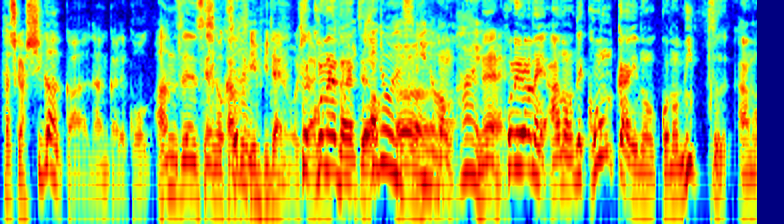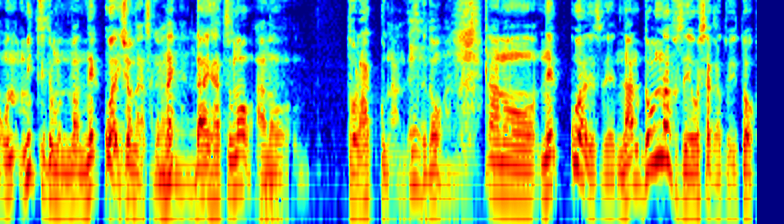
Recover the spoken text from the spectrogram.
確か滋賀かなんかでこう安全性の確認みたいなのをしそれたりこの間のやつやろ昨日です昨日、うん。はい。ね。これはねあので今回のこの3つあの3つでも、まあ、根っこは一緒なんですけどね、ダイハツのあのトラックなんですけど、あの根っこはですねなんどんな不正をしたかというと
